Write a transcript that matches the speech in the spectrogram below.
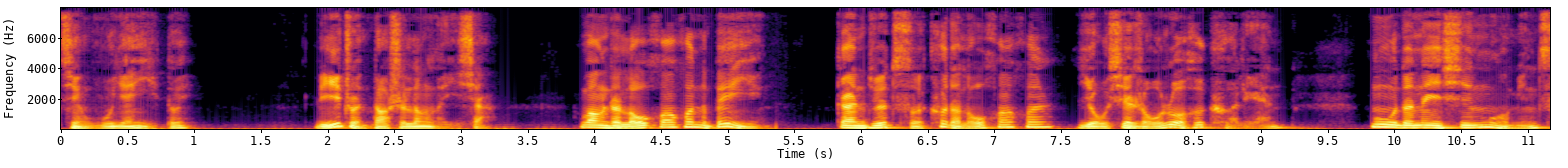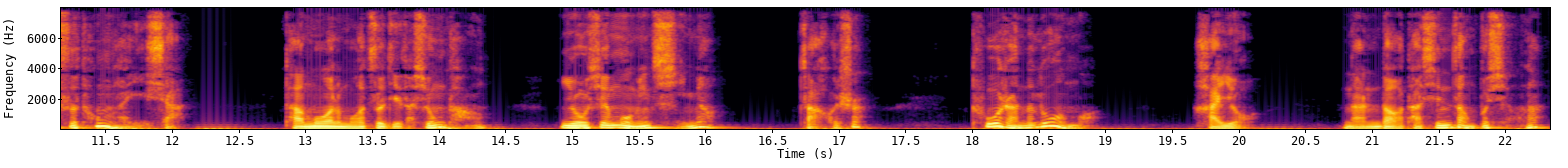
竟无言以对。李准倒是愣了一下，望着楼欢欢的背影，感觉此刻的楼欢欢有些柔弱和可怜，木的内心莫名刺痛了一下。他摸了摸自己的胸膛，有些莫名其妙，咋回事？突然的落寞，还有，难道他心脏不行了？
